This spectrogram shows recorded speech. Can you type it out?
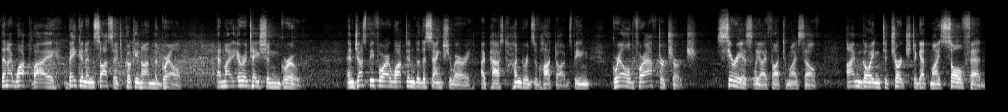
Then I walked by bacon and sausage cooking on the grill, and my irritation grew. And just before I walked into the sanctuary, I passed hundreds of hot dogs being grilled for after church. Seriously, I thought to myself, I'm going to church to get my soul fed,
